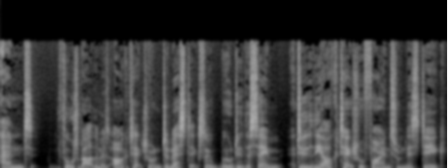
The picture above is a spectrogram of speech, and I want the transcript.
and thought about them as architectural and domestic, so we'll do the same. Do the architectural finds from this dig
